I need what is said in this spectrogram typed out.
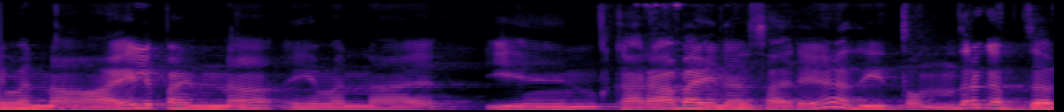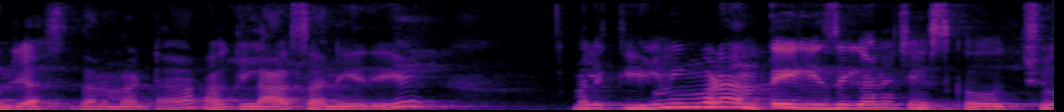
ఏమన్నా ఆయిల్ పడినా ఏమన్నా ఖరాబ్ అయినా సరే అది తొందరగా అబ్జర్వ్ చేస్తుంది అనమాట ఆ గ్లాస్ అనేది. మళ్ళీ క్లీనింగ్ కూడా అంతే ఈజీగానే చేసుకోవచ్చు.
